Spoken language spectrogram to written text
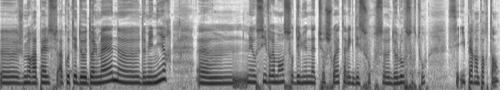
euh, je me rappelle à côté de Dolmen, euh, de Menhir, euh, mais aussi vraiment sur des lieux de nature chouettes avec des sources de l'eau surtout. C'est hyper important.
